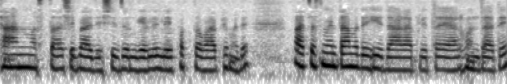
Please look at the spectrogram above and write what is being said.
छान मस्त अशी भाजी शिजून गेलेली आहे फक्त वाफेमध्ये. पाचच मिनिटामध्ये ही डाळ आपली तयार होऊन जाते.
